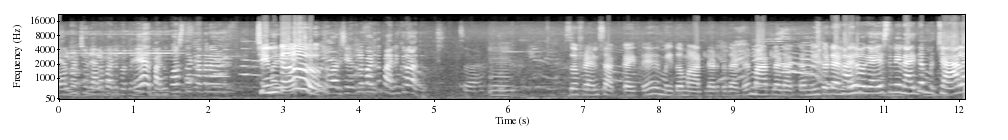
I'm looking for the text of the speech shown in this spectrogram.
హెల్మెట్ చూడు ఎలా పడిపోతుంది ఏ పనికి వస్తా కదరా. చింటూ! వాడి చేతిలో పడితే పనికి రాదు సో ఫ్రెండ్స్ అక్క అయితే మీతో మాట్లాడుతుందట. మాట్లాడక్క మీతో అంటే హలో గైస్ నేనైతే చాలా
